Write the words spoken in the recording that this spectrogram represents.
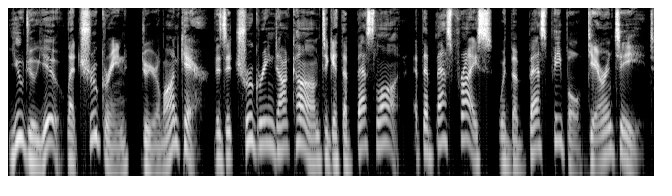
You do you. Let TruGreen do your lawn care. Visit trugreen.com to get the best lawn at the best price with the best people guaranteed.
